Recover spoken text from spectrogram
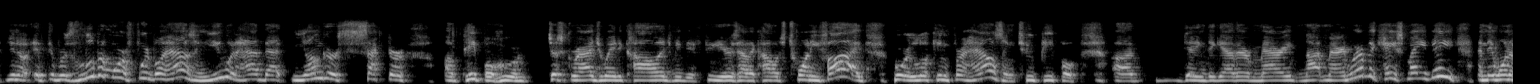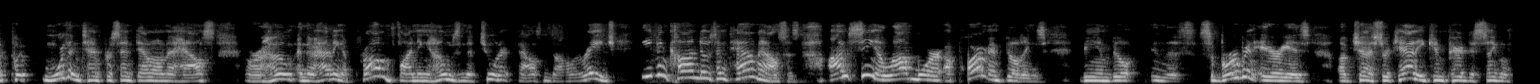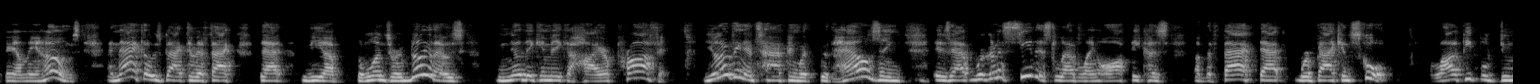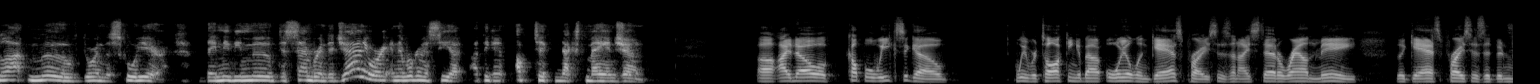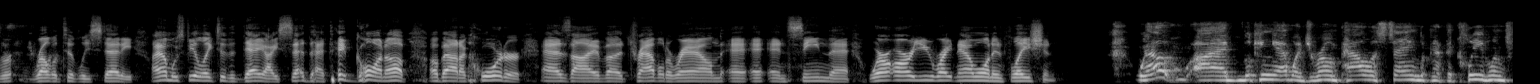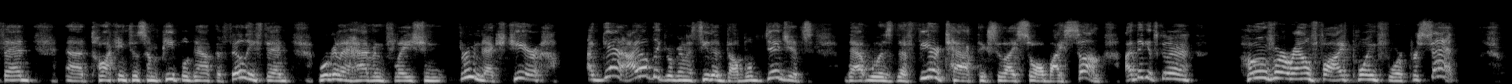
you know, if there was a little bit more affordable housing, you would have that younger sector of people who are just graduated college, maybe a few years out of college, 25, who are looking for housing. Two people uh, getting together, married, not married, wherever the case may be, and they want to put more than 10% down on a house or a home, and they're having a problem finding homes in the $200,000 range, even condos and townhouses. I'm seeing a lot more apartment buildings being built in the suburban areas of Chester County compared to single family homes. And that goes back to the fact that the, uh, the ones who are building those know they can make a higher profit. The other thing that's happening with, with housing is that we're going to see this leveling off because of the fact that we're back in school. A lot of people do not move during the school year. They maybe move December into January, and then we're going to see, a, I think, an uptick next May and June. Uh, I know a couple weeks ago we were talking about oil and gas prices, and I said around me the gas prices had been relatively steady. I almost feel like to the day I said that they've gone up about a quarter as I've uh, traveled around and, and seen that. Where are you right now on inflation? Well, I'm looking at what Jerome Powell is saying, looking at the Cleveland Fed, uh, talking to some people down at the Philly Fed. We're going to have inflation through next year. Again, I don't think we're going to see the double digits. That was the fear tactics that I saw by some. I think it's going to hover around 5.4%.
